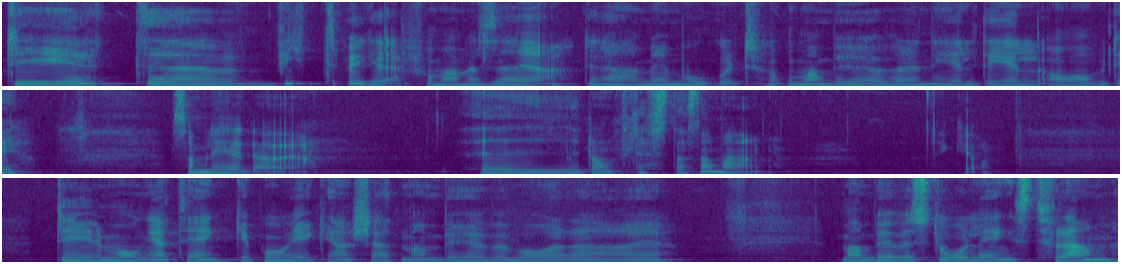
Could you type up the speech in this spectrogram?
det är ett eh, vitt begrepp får man väl säga, det här med mod. Och man behöver en hel del av det som ledare i de flesta sammanhang. jag. Det många tänker på är kanske att man behöver vara eh, man behöver stå längst fram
